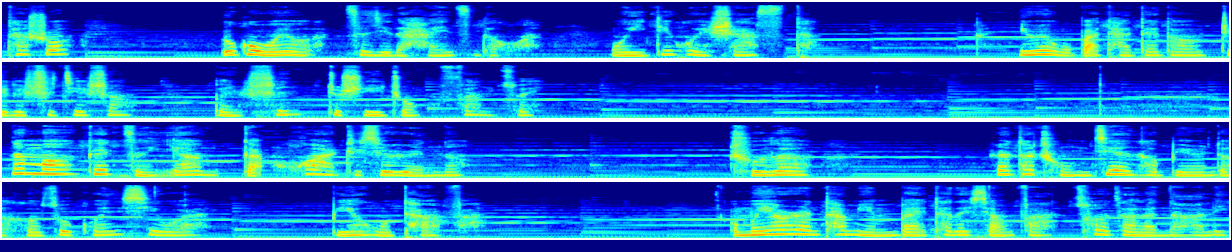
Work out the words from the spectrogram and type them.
他说：“如果我有自己的孩子的话，我一定会杀死他，因为我把他带到这个世界上，本身就是一种犯罪。”那么该怎样感化这些人呢？除了让他重建和别人的合作关系外，别无他法。我们要让他明白他的想法错在了哪里。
